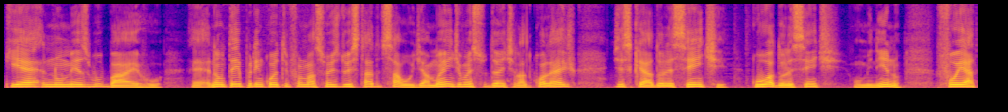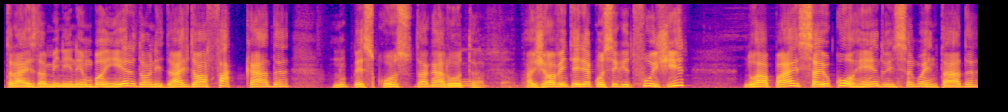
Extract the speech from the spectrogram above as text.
que é no mesmo bairro. É, não tem, por enquanto, informações do estado de saúde. A mãe de uma estudante lá do colégio disse que a adolescente, o adolescente, o menino, foi atrás da menina em um banheiro da unidade, deu uma facada no pescoço da garota. Nossa. A jovem teria conseguido fugir do rapaz, saiu correndo ensanguentada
